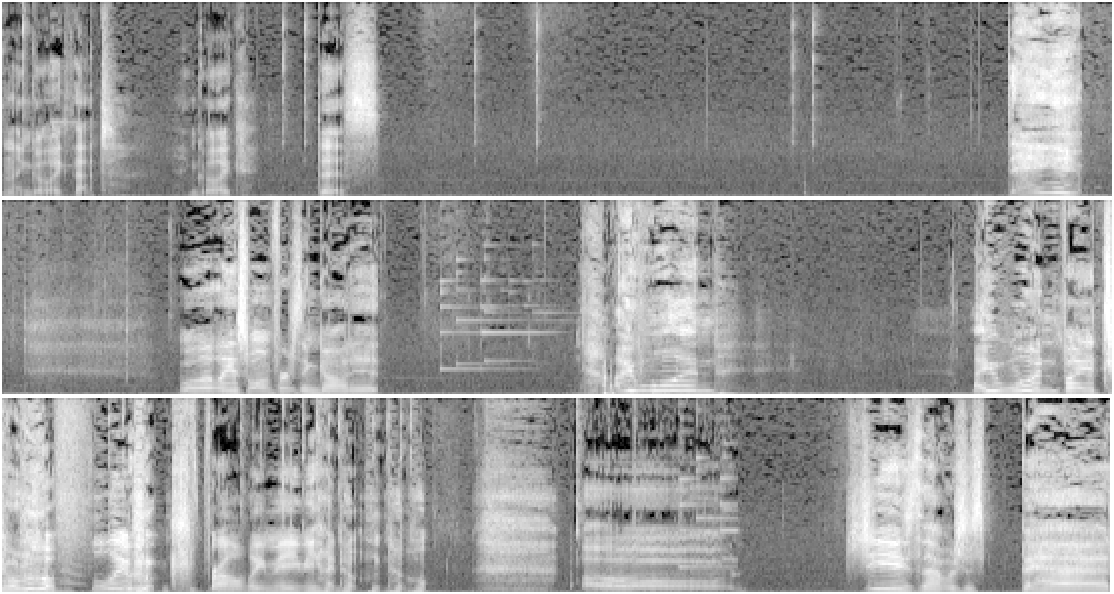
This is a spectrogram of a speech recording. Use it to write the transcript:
And then go like that. And go like this. Dang it! highest one person got it. I won! I won by a total fluke, probably, maybe, I don't know. Oh, jeez, that was just bad.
